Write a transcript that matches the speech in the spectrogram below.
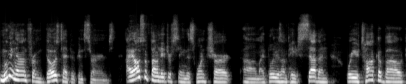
Moving on from those type of concerns i also found interesting this one chart um, i believe is on page seven where you talk about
